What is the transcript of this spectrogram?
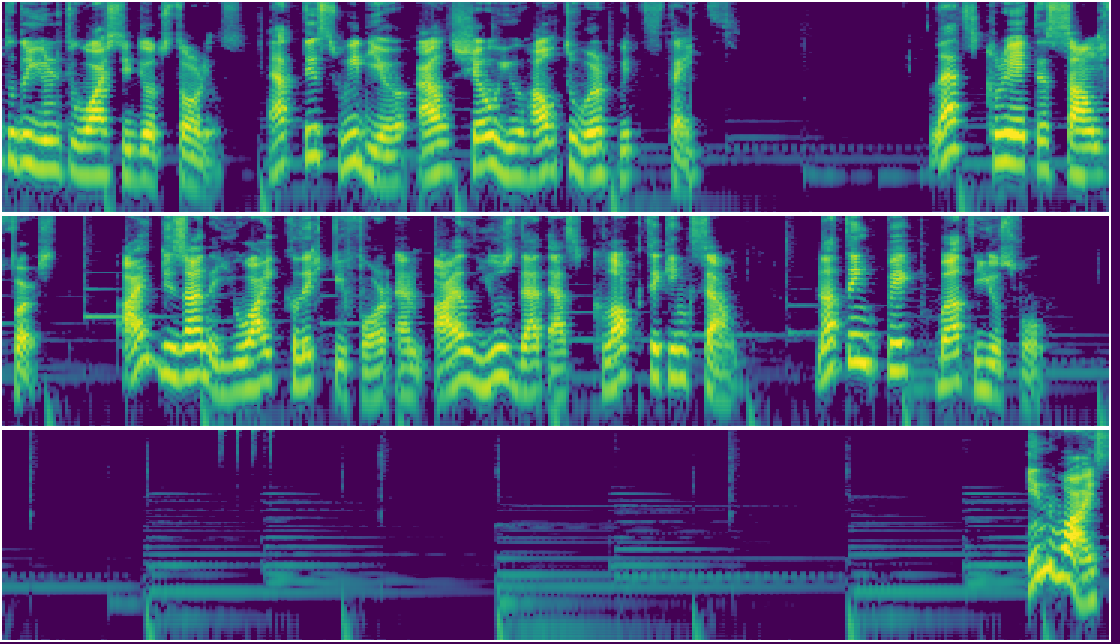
to the Unity Y Studio tutorials. At this video, I'll show you how to work with states. Let's create a sound first. I designed a UI click before and I'll use that as clock ticking sound. Nothing big but useful. In Wwise,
